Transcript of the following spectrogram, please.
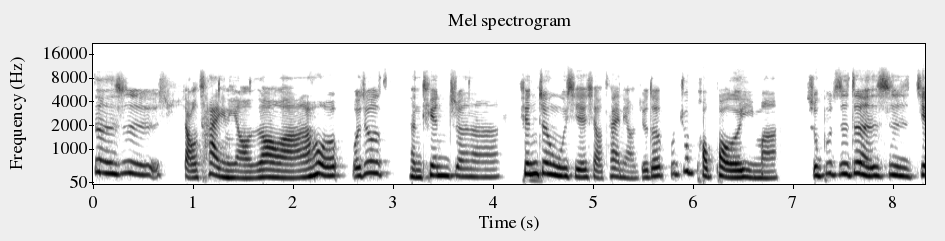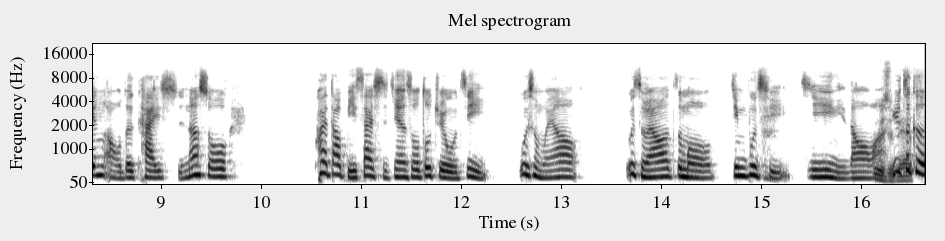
真的是小菜鸟，你知道吗？然后我就很天真啊，天真无邪的小菜鸟，觉得不就跑跑而已吗？殊不知真的是煎熬的开始。那时候快到比赛时间的时候，都觉得我自己为什么要为什么要这么经不 起激，你知道吗？因为这个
